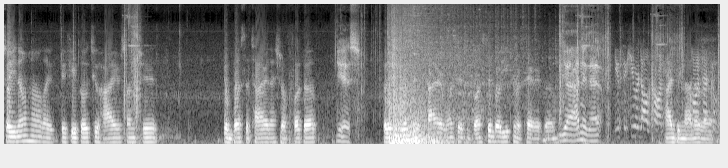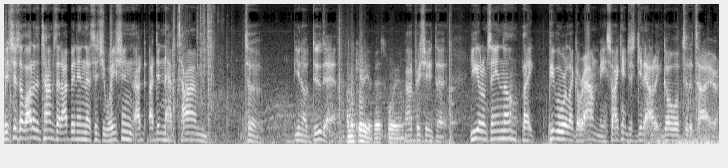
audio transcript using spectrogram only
So you know how like if you go too high or some shit, you'll bust a tire, and that shit'll fuck up. Yes. But if you go to the tire once it's busted, bro, you can repair it, bro. Yeah, I knew that. You've secured all contact. I did not know that. It's just a lot of the times that I've been in that situation, I, I didn't have time to, you know, do that. I'm gonna carry a vest for you. I appreciate that. You get what I'm saying though? Like people were like around me, so I can't just get out and go up to the tire.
